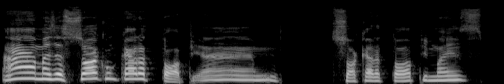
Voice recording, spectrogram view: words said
Ah, mas é só com cara top. É, só cara top, mas.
